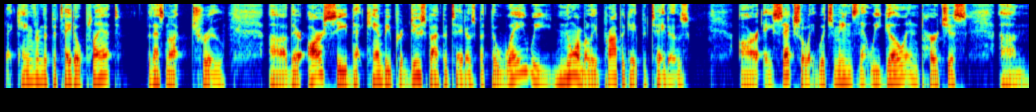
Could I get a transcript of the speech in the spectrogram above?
that came from the potato plant, but that's not true. Uh, there are seed that can be produced by potatoes, but the way we normally propagate potatoes are asexually, which means that we go and purchase um,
